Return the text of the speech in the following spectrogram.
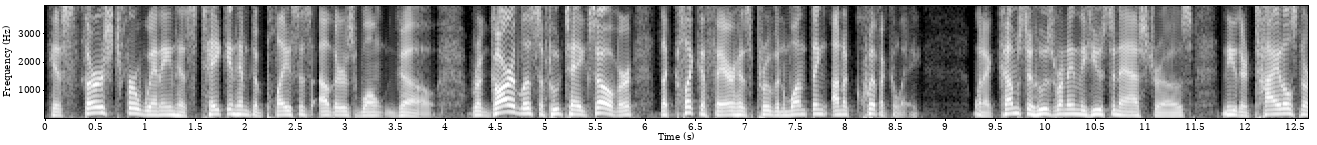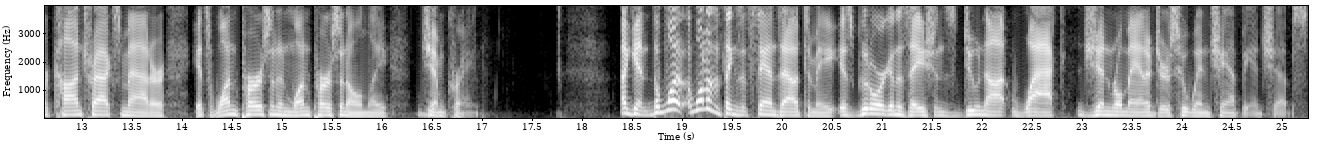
his thirst for winning has taken him to places others won't go. Regardless of who takes over, the Click affair has proven one thing unequivocally. When it comes to who's running the Houston Astros, neither titles nor contracts matter. It's one person and one person only, Jim Crane. Again, the one one of the things that stands out to me is good organizations do not whack general managers who win championships.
